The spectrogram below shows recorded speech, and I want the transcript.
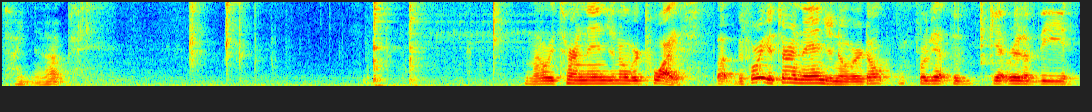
tighten it up. Now we turn the engine over twice. But before you turn the engine over, don't forget to get rid of the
